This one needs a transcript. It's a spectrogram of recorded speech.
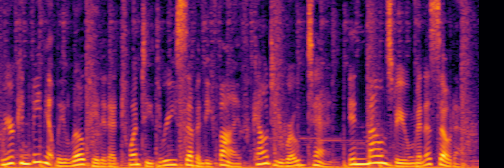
We're conveniently located at 2375 County Road 10 in Mounds View, Minnesota.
